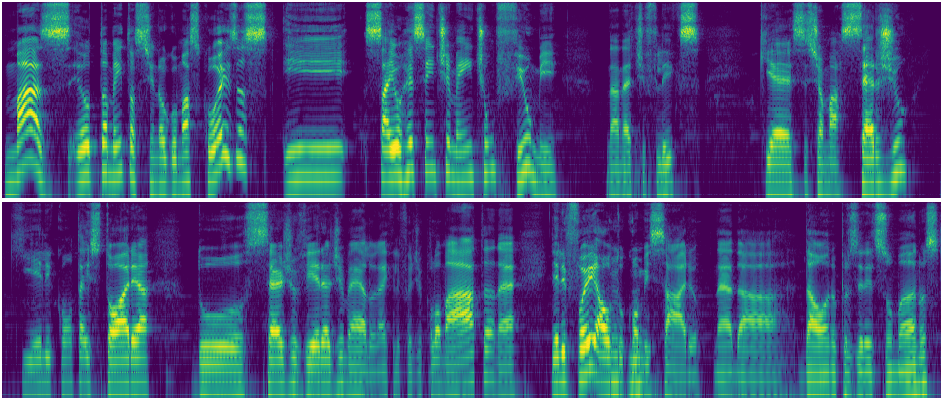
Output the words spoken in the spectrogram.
Mas eu também tô assistindo algumas coisas e saiu recentemente um filme na Netflix que é, se chama Sérgio, que ele conta a história do Sérgio Vieira de Mello, né? Que ele foi diplomata, né? E ele foi alto comissário, né? Da, da ONU para os Direitos Humanos.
